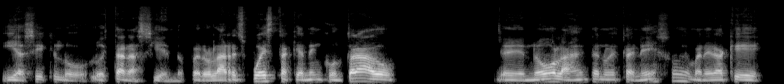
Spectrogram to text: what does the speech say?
Y así que lo, lo están haciendo. Pero la respuesta que han encontrado, eh, no, la gente no está en eso, de manera que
